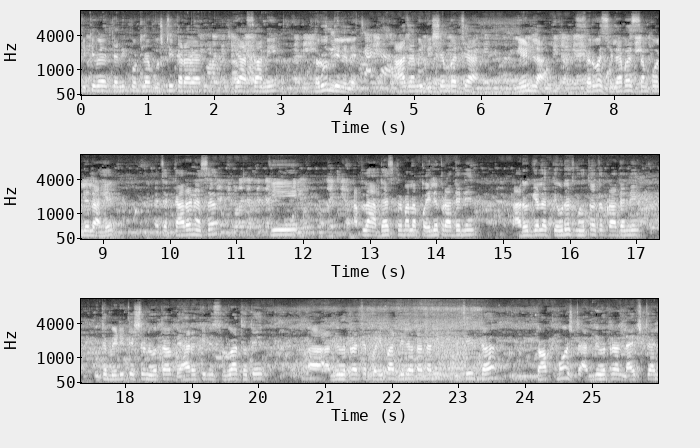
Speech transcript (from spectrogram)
किती वेळ त्यांनी कुठल्या गोष्टी कराव्यात हे असं आम्ही ठरवून दिलेलं आहे. आज आम्ही डिसेंबरच्या एंडला सर्व सिलेबस संपवलेला आहे. याचं कारण असं की आपला अभ्यासक्रमाला पहिलं प्राधान्य आरोग्याला तेवढंच महत्त्वाचं प्राधान्य इथं मेडिटेशन होतं बिहारतीने सुरुवात होते अग्निहोत्राचे परिपाठ दिले होतात आणि this is the topmost Agnihotra lifestyle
